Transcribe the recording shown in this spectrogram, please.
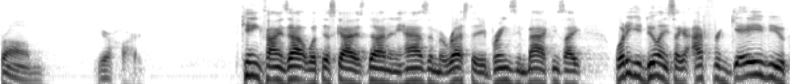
from your heart. King finds out what this guy has done and he has him arrested. He brings him back. He's like, What are you doing? He's like, I forgave you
